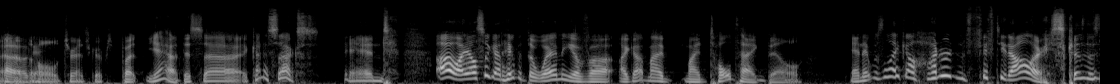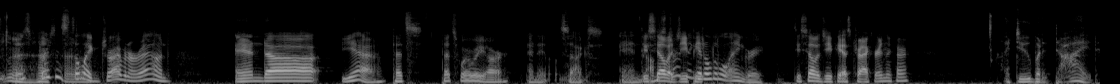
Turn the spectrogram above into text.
Oh, have okay. the whole transcript. But yeah, this uh, it kind of sucks. And oh, I also got hit with the whammy of uh, I got my my toll tag bill, and it was like hundred and fifty dollars because this this person's still like driving around, and uh, yeah, that's that's where we are, and it sucks. And Do you I'm still have a to get a little angry. Do you still have a GPS tracker in the car? I do, but it died,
